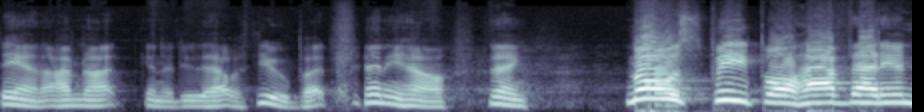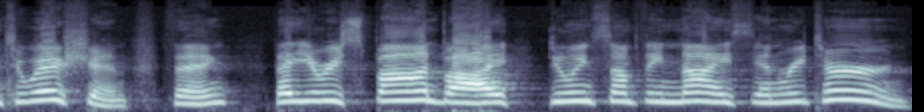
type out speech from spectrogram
Dan, I'm not going to do that with you, but anyhow, thing. Most people have that intuition thing that you respond by doing something nice in return.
